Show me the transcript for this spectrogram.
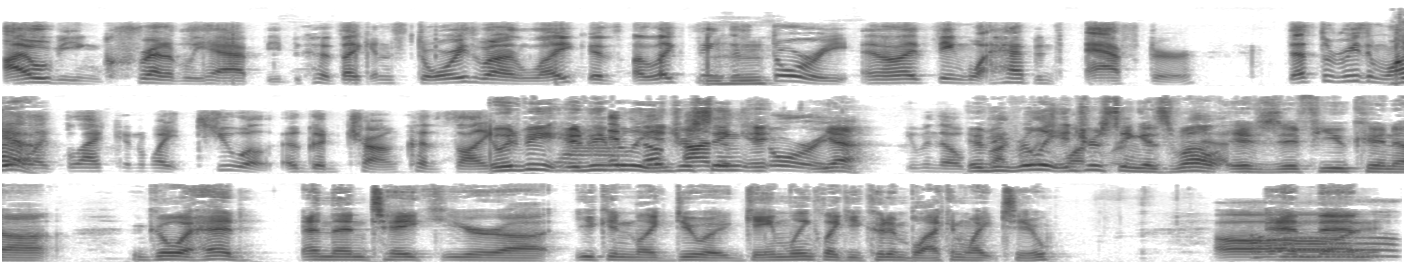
I would be incredibly happy because like in stories, what I like is I like seeing the Mhm. story and I like seeing what happens after. That's the reason why Yeah. I like Black and White too a, a good chunk because like it would be it'd be really interesting. the it- story, yeah, even though It'd Black be really interesting as well bad. is if you can uh, go ahead and then take your uh, you can like do a game link like you could in Black and White 2 oh, and then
